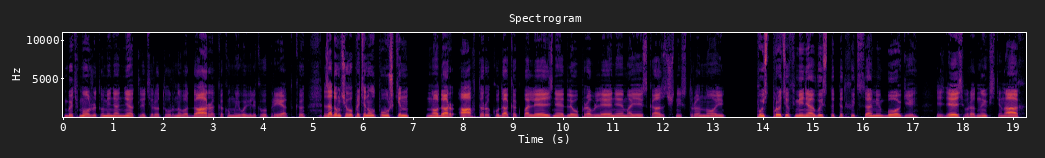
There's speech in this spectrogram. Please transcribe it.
«Быть может, у меня нет литературного дара, как у моего великого предка», — задумчиво протянул Пушкин, «но дар автора куда как полезнее для управления моей сказочной страной. Пусть против меня выступят хоть сами боги. Здесь, в родных стенах,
